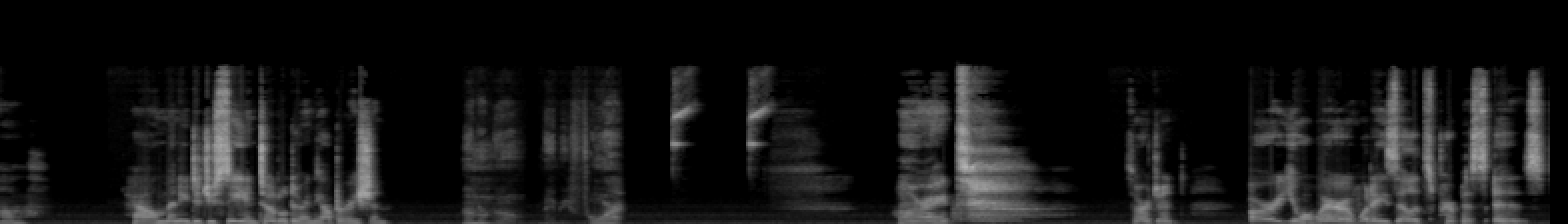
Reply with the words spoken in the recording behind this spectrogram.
huh. How many did you see in total during the operation? I don't know, maybe four. Alright. Sergeant, are you aware of what a zealot's purpose is?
